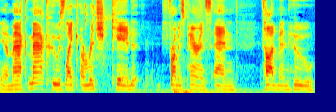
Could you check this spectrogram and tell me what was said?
Yeah, Mac Mac who's like a rich kid from his parents and Toddman who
